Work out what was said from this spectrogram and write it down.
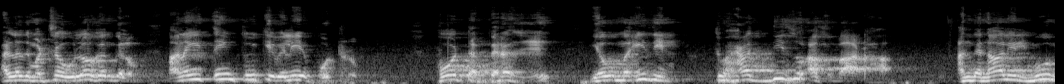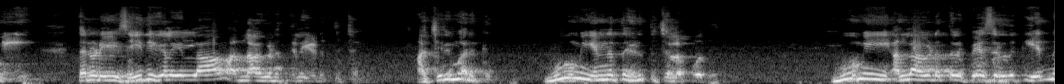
அல்லது மற்ற உலோகங்களோ அனைத்தையும் தூக்கி வெளியே போட்டுடும். போட்ட பிறகு அந்த நாளில் பூமி தன்னுடைய செய்திகளை எல்லாம் அல்லாஹ்விடத்தில் எடுத்து செல்லும். ஆச்சரியமா இருக்கு. பூமி என்னத்தை எடுத்து செல்ல போகுது? பூமி அல்லாஹிடத்தில் பேசுறதுக்கு என்ன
